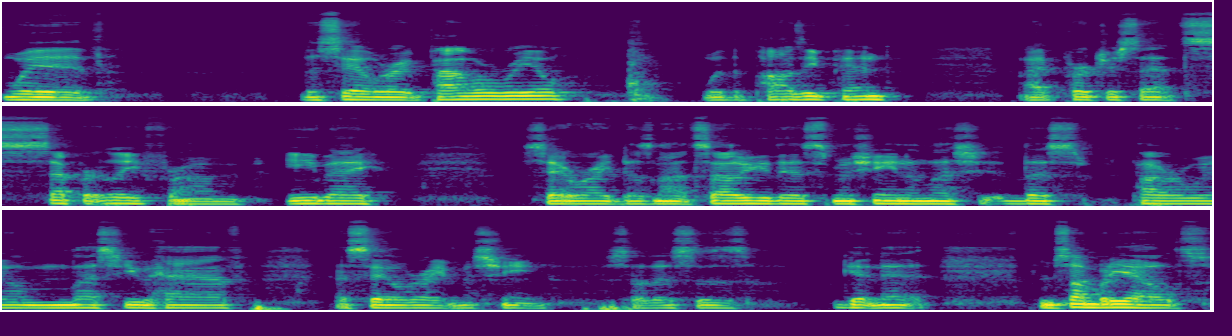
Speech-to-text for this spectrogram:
with the Sailrite power wheel with the posi pin. I purchased that separately from eBay. Sailrite does not sell you this machine unless you, this power wheel unless you have a Sailrite machine. So this is getting it from somebody else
